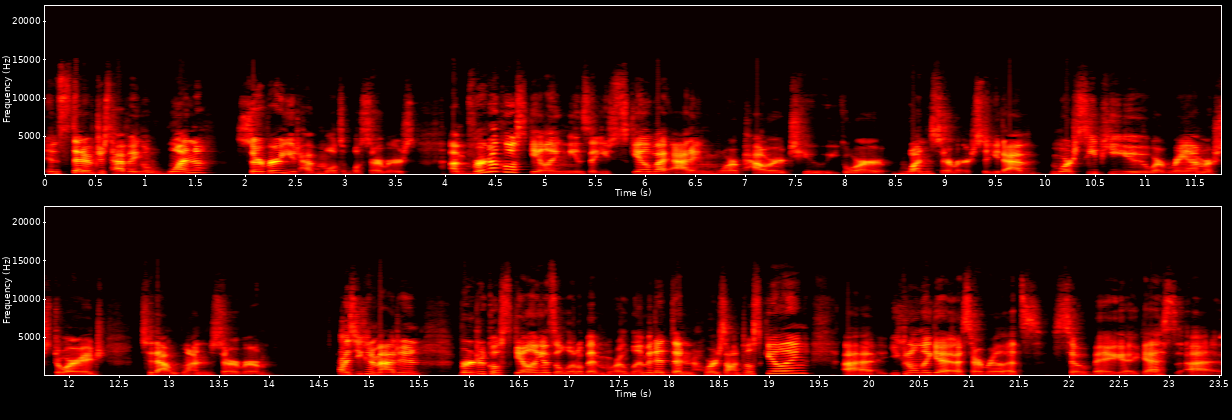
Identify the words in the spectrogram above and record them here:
instead of just having one server, you'd have multiple servers. Um, vertical scaling means that you scale by adding more power to your one server. So, you'd have more CPU or RAM or storage to that one server as you can imagine, vertical scaling is a little bit more limited than horizontal scaling. Uh, you can only get a server that's so big, I guess, uh,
